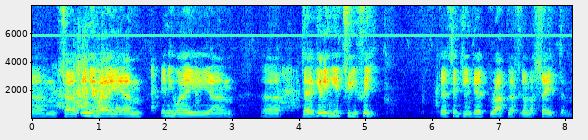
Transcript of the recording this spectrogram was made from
Um, so anyway, um, anyway, um, uh, they're getting itchy feet. They're thinking that Ratana's going to save them.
